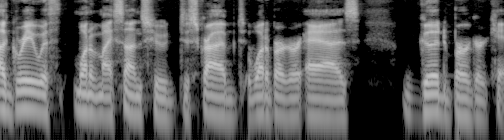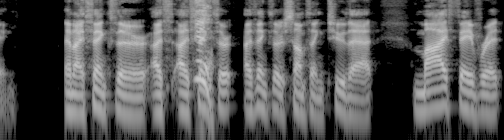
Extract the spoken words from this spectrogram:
agree with one of my sons who described Whataburger as good Burger King, and I think there, I, I think there, I think there's something to that. My favorite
